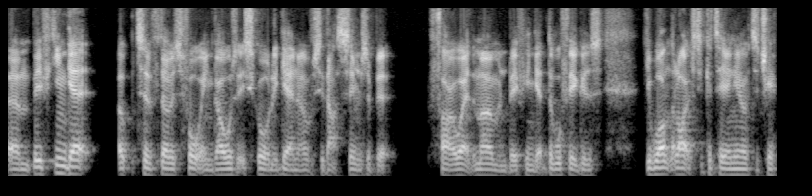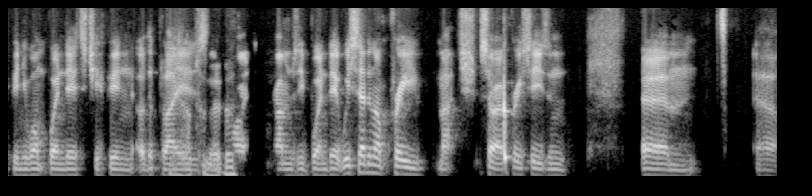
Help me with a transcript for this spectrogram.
Um, but if you can get up to those 14 goals that he scored again, obviously that seems a bit far away at the moment. But if you can get double figures, you want the likes of Coutinho to chip in, you want Buendia to chip in, other players, yeah, Ramsey, Buendia. We said in our pre-match, sorry, our pre-season, um, uh,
